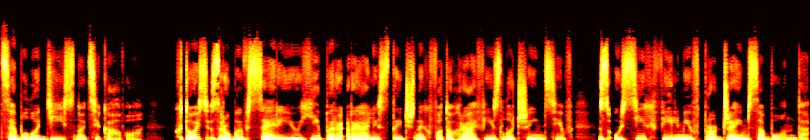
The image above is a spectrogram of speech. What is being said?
Це було дійсно цікаво. Хтось зробив серію гіперреалістичних фотографій злочинців з усіх фільмів про Джеймса Бонда.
